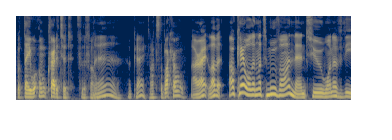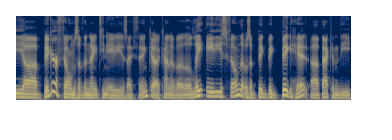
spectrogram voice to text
but they were uncredited for the film. Ah, okay. That's the Black Hole. All right, love it. Okay, well then let's move on then to one of the uh, bigger films of the 1980s. I think, uh, kind of a, a late 80s film that was a big, big, big hit uh, back in the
